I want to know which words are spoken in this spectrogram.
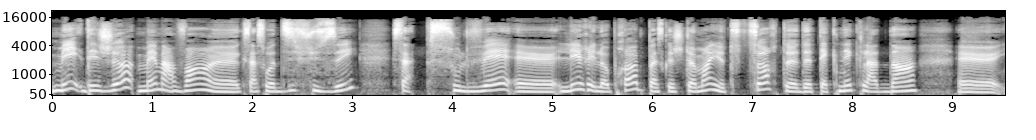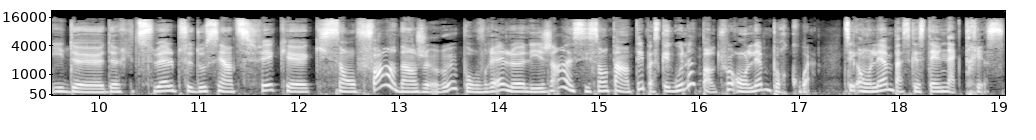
Mais déjà, même avant euh, que ça soit diffusé, ça soulevait euh, l'ire et l'opprobre parce que justement, il y a toutes sortes de techniques là-dedans euh, et de, de rituels pseudo-scientifiques qui sont fort dangereux pour vrai. Là. Les gens s'y sont tentés parce que Gwyneth Paltrow, on l'aime pourquoi? T'sais, on l'aime parce que c'était une actrice.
